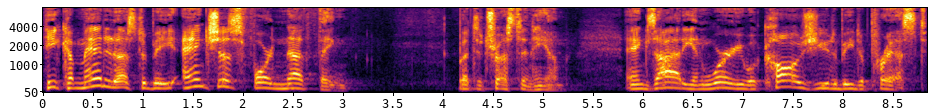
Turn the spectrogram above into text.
He commanded us to be anxious for nothing, but to trust in Him. Anxiety and worry will cause you to be depressed.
